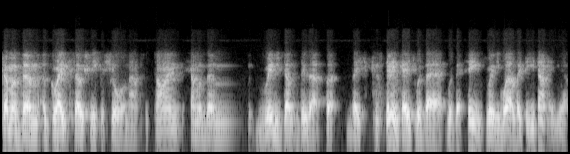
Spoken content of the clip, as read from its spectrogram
Some of them are great socially for short amounts of time. Some of them really don't do that, but they can still engage with their with their teams really well. They, you don't, you know,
